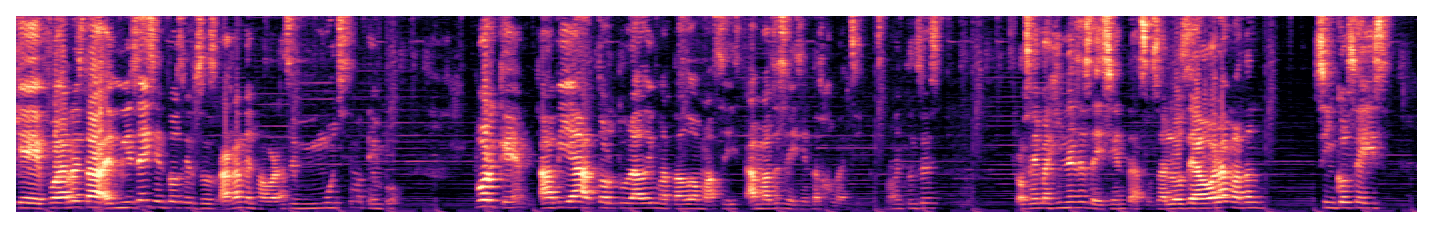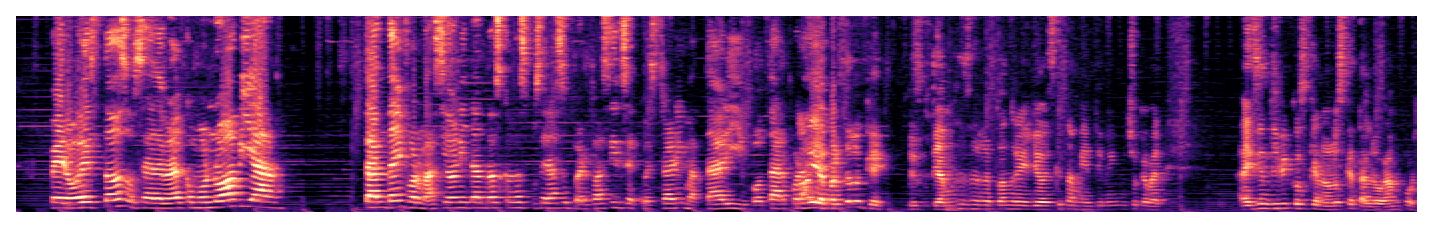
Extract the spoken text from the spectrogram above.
que fue arrestada en 1600, esos, hagan el favor, hace muchísimo tiempo, porque había torturado y matado a más, seis- a más de 600 jovencitas, ¿no? Entonces, o sea, imagínense 600, o sea, los de ahora matan 5 o 6, pero estos, o sea, de verdad, como no había tanta información y tantas cosas, pues era súper fácil secuestrar y matar y votar por No, ahí. y aparte lo que discutíamos hace rato André y yo es que también tiene mucho que ver. hay científicos que no los catalogan por,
